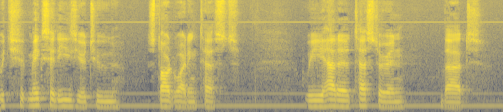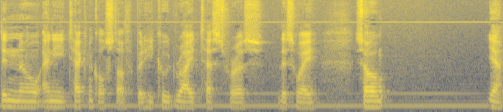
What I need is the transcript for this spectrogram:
which makes it easier to start writing tests. We had a tester in that didn't know any technical stuff, but he could write tests for us this way. So, yeah,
